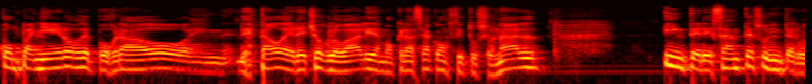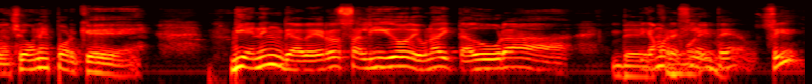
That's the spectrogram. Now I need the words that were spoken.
compañeros de posgrado en, de Estado de Derecho Global y Democracia Constitucional. Interesantes sus intervenciones porque vienen de haber salido de una dictadura, De digamos, reciente, ¿sí?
